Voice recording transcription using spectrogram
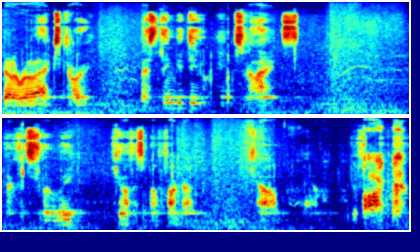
gotta relax, Tori. Best thing to do is relax. If it's really kill this motherfucker. Kill him. Fuck!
